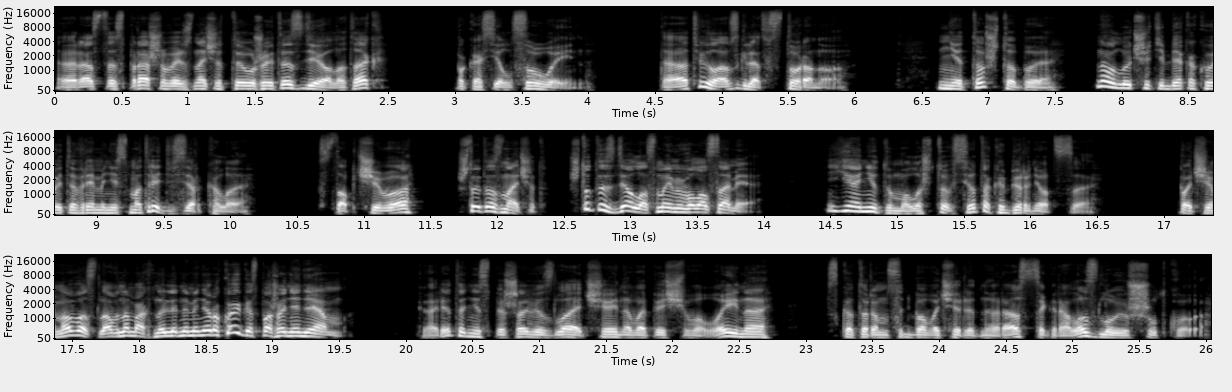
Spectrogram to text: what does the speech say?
«Раз ты спрашиваешь, значит, ты уже это сделала, так?» Покосился Уэйн. Та отвела взгляд в сторону. «Не то чтобы, но лучше тебе какое-то время не смотреть в зеркало». «Стоп, чего? Что это значит? Что ты сделала с моими волосами?» «Я не думала, что всё так обернётся». «Почему вы славно махнули на меня рукой, госпожа Нинем?» Карета не спеша везла отчаянно вопящего Уэйна, с которым судьба в очередной раз сыграла злую шутку.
